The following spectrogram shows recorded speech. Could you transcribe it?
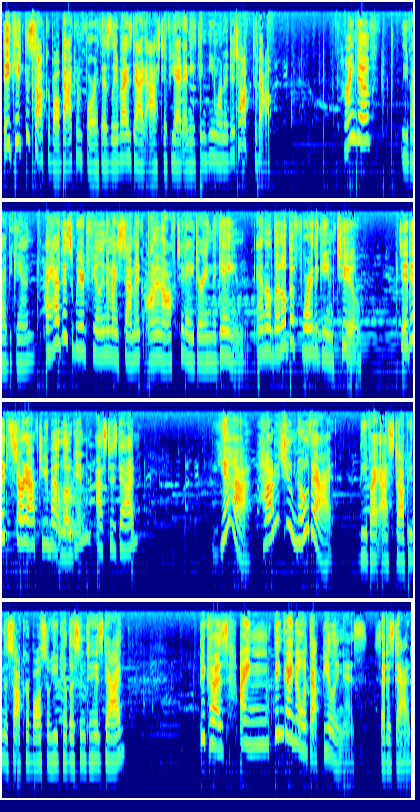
They kicked the soccer ball back and forth as Levi's dad asked if he had anything he wanted to talk about. Kind of, Levi began. I had this weird feeling in my stomach on and off today during the game, and a little before the game, too. Did it start after you met Logan? asked his dad. Yeah, how did you know that? Levi asked, stopping the soccer ball so he could listen to his dad. Because I think I know what that feeling is, said his dad.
